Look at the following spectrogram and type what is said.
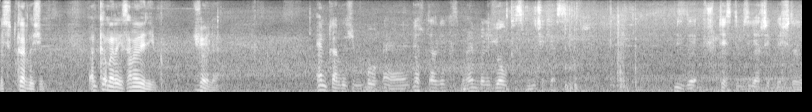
Mesut kardeşim ben kamerayı sana vereyim. Şöyle. Hem kardeşim bu e, gösterge kısmını hem böyle yol kısmını çekersin. Biz de şu testimizi gerçekleştirelim.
